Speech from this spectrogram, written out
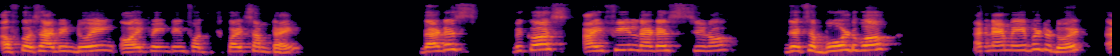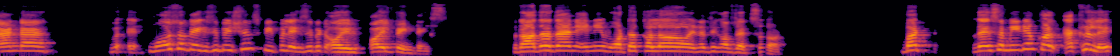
of course, I've been doing oil painting for quite some time. That is because I feel that is, you know, that's a bold work and I'm able to do it. And uh, most of the exhibitions, people exhibit oil, oil paintings rather than any watercolor or anything of that sort. But there's a medium called acrylic.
